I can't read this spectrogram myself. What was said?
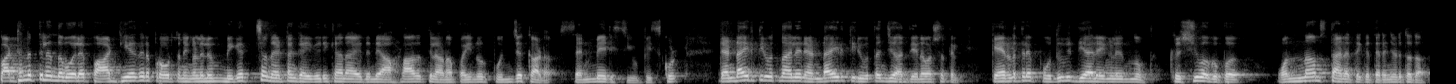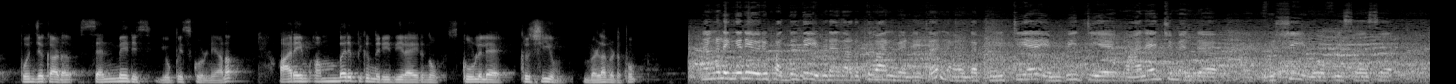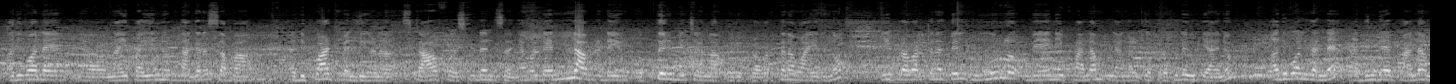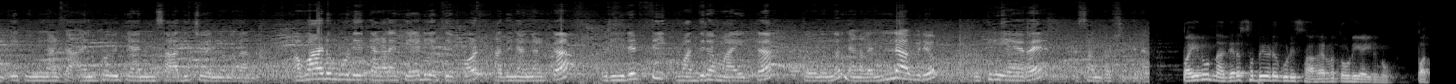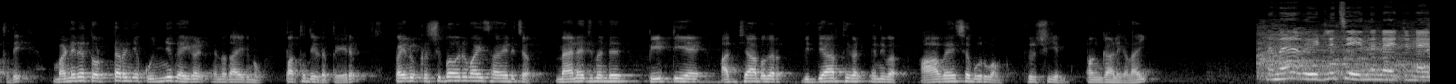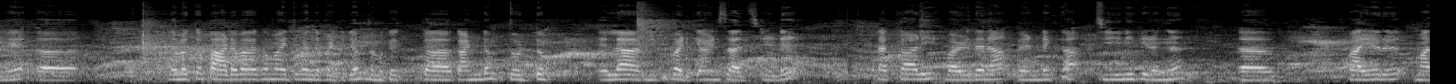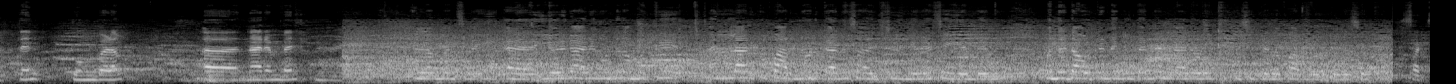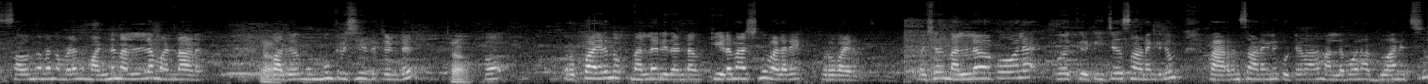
പഠനത്തിൽ എന്ന പോലെ പാഠ്യേതര പ്രവർത്തനങ്ങളിലും മികച്ച നേട്ടം കൈവരിക്കാനായതിന്റെ ആഹ്ലാദത്തിലാണ് Payyannur Punchakkad Saint Mary's U P school. രണ്ടായിരത്തി ഇരുപത്തിനാല് രണ്ടായിരത്തി ഇരുപത്തഞ്ച് അധ്യയന വർഷത്തിൽ കേരളത്തിലെ പൊതുവിദ്യാലയങ്ങളിൽ നിന്നും കൃഷി വകുപ്പ് ഒന്നാം സ്ഥാനത്തേക്ക് തിരഞ്ഞെടുത്തത് Punchakkad Saint Mary's U P സ്കൂളിനെയാണ്. ആരെയും അമ്പരിപ്പിക്കുന്ന രീതിയിലായിരുന്നു സ്കൂളിലെ കൃഷിയും വിളവെടുപ്പും. ഞങ്ങൾ ഇങ്ങനെ ഒരു പദ്ധതി ഇവിടെ നടത്തുവാൻ വേണ്ടിയിട്ട് ഞങ്ങളുടെ P T A M P T A management കൃഷി ഓഫീസേഴ്സ് അതുപോലെ പയ്യന്നൂർ നഗരസഭ ഡിപ്പാർട്ട്മെന്റുകൾ സ്റ്റാഫ് സ്റ്റുഡൻസ് ഞങ്ങളുടെ എല്ലാവരുടെയും ഒത്തൊരുമിച്ചുള്ള ഒരു പ്രവർത്തനമായിരുന്നു. ഈ പ്രവർത്തനത്തിൽ നൂറ് മേനി ഫലം ഞങ്ങൾക്ക് പ്രകടിപ്പിക്കാനും അതുപോലെ തന്നെ അതിന്റെ ഫലം ഈ കുഞ്ഞുങ്ങൾക്ക് അനുഭവിക്കാനും സാധിച്ചു എന്നുള്ളതാണ്. അവാർഡും കൂടി ഞങ്ങളെ തേടിയെത്തിയപ്പോൾ അത് ഞങ്ങൾക്ക് ഒരു ഇരട്ടി മധുരമായിട്ട് തോന്നുന്നു. ഞങ്ങളെല്ലാവരും ഒത്തിരിയേറെ സന്തോഷത്തിലാണ്. പയ്യന്നൂർ നഗരസഭയുടെ കൂടി സഹകരണത്തോടെയായിരുന്നു പദ്ധതി. മണ്ണിനെ തൊട്ടറിഞ്ഞ കുഞ്ഞു കൈകൾ എന്നതായിരുന്നു പദ്ധതിയുടെ പേര്. പയ്യന്നൂർ കൃഷിഭവനുമായി സഹകരിച്ച് മാനേജ്മെന്റ് പി ടി എ അധ്യാപകർ വിദ്യാർത്ഥികൾ എന്നിവർ ആവേശപൂർവം കൃഷിയിൽ പങ്കാളികളായി. നമ്മൾ വീട്ടിൽ ചെയ്യുന്നുണ്ടായിട്ടുണ്ടായിരുന്നു. നമുക്ക് പാഠഭാഗമായിട്ട് ബന്ധപ്പെട്ടിട്ടും നമുക്ക് കണ്ടും തൊട്ടും എല്ലാം അറിഞ്ഞിട്ട് പഠിക്കാൻ വേണ്ടി സാധിച്ചിട്ടുണ്ട്. തക്കാളി വഴുതന വെണ്ടയ്ക്ക ചീനി കിഴങ്ങ് ആഹ് പയറ് മത്തൻ കുമ്പളം നരമ്പൻ. എല്ലാം മനസ്സിലായി. ഈ ഒരു കാര്യം കൊണ്ട് നമുക്ക് എല്ലാവർക്കും പറഞ്ഞു കൊടുക്കാനും സാധിച്ചു ഇങ്ങനെ ചെയ്യേണ്ടത്. ഒന്ന് ഡൗട്ട് ഉണ്ടെങ്കിൽ തന്നെ എല്ലാവരോടും വിളിച്ചിട്ടുള്ള പറഞ്ഞു കൊടുക്കുന്നത് സക്സസ് ആവുന്ന പറഞ്ഞാൽ നമ്മുടെ മണ്ണ് നല്ല മണ്ണാണ്. അപ്പൊ അത് മുമ്പും കൃഷി ചെയ്തിട്ടുണ്ട്. അപ്പൊ ഉറപ്പായിരുന്നു നല്ല ഇതുണ്ടാവും. കീടനാശിനി വളരെ കുറവായിരുന്നു. പക്ഷെ നല്ലപോലെ ടീച്ചേഴ്സ് ആണെങ്കിലും പാരന്റ്സ് ആണെങ്കിലും കുട്ടികളാണ് നല്ലപോലെ അധ്വാനിച്ചു.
